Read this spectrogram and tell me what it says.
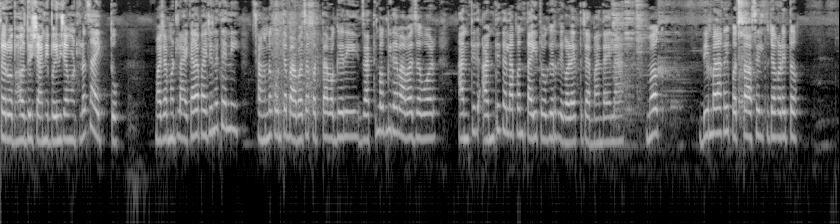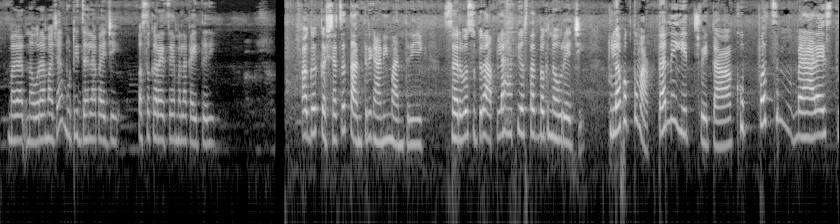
सर्व भाव देश आणि बहिणीच्या म्हटलंच ऐकतो. माझ्या म्हटलं ऐकायला पाहिजे ना त्यांनी. सांग ना कोणत्या बाबाचा पत्ता वगैरे. जाते मग मी त्या बाबाजवळ. आणते आणते त्याला पण ताईत वगैरे गळ्यात त्याच्या बांधायला. मग? दे मला काही पत्ता असेल तुझ्याकडे तर. मला नवरा माझ्या मुठीत झाला पाहिजे. असं करायचं आहे मला काहीतरी. अगं कशाचं तांत्रिक आणि मांत्रिक? सर्व सूत्र आपल्या हाती असतात बघ नवऱ्याची. तुला फक्त वागता नाही येत श्वेता. खूपच मॅळायस आहेस तू.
